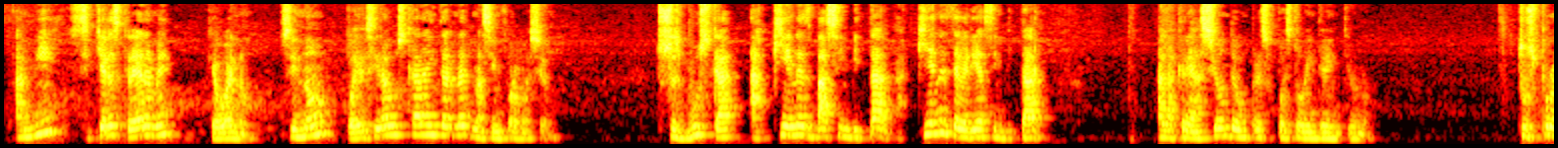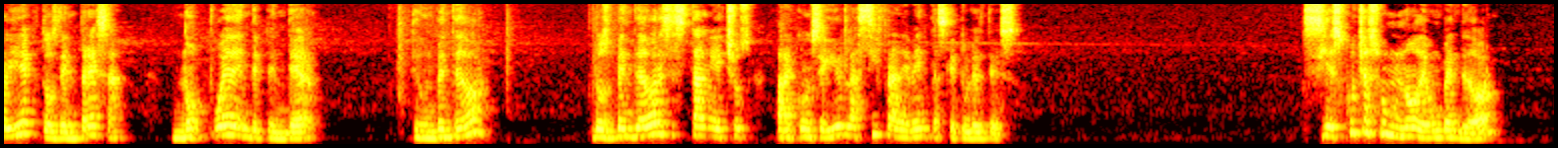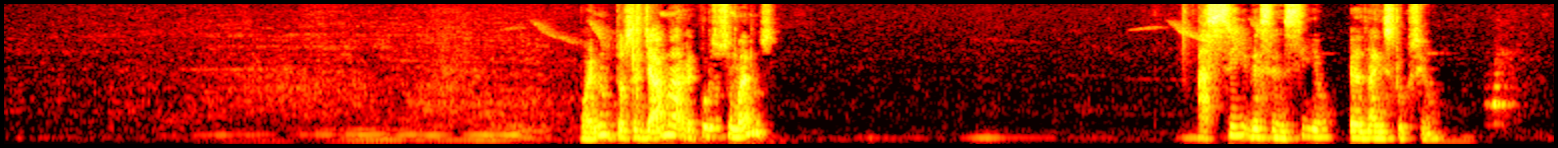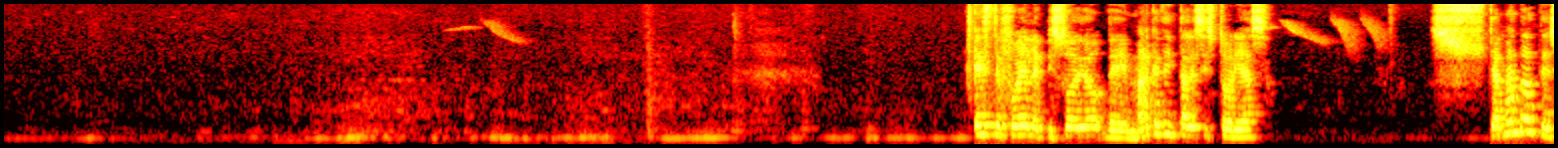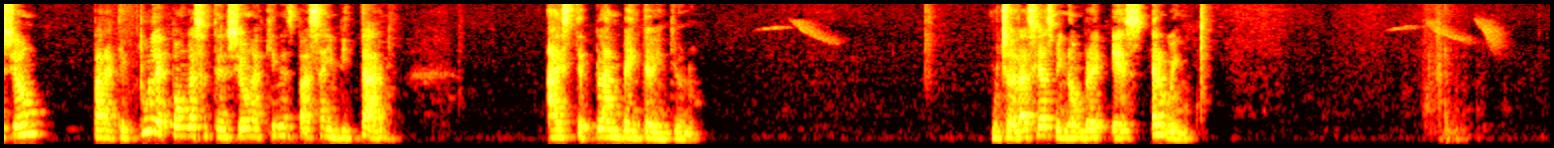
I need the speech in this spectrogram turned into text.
A mí, si quieres creerme, que bueno. Si no, puedes ir a buscar a internet más información. Entonces busca a quiénes vas a invitar, a quiénes deberías invitar a la creación de un presupuesto 2021. Tus proyectos de empresa no pueden depender de un vendedor. Los vendedores están hechos para conseguir la cifra de ventas que tú les des. Si escuchas un no de un vendedor, bueno, entonces llama a recursos humanos. Así de sencillo es la instrucción. Este fue el episodio de Marketing Tales Historias, llamando la atención para que tú le pongas atención a quienes vas a invitar a este plan 2021. Muchas gracias, mi nombre es Erwin.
